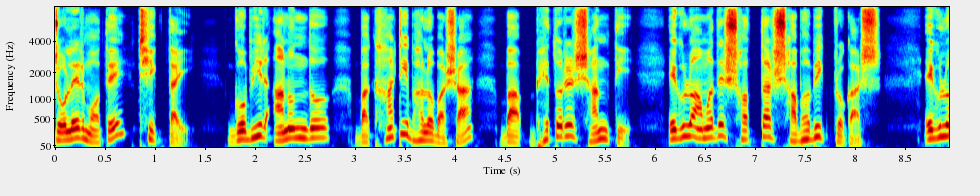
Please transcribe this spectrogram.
টোলের মতে ঠিক তাই। গভীর আনন্দ বা খাঁটি ভালোবাসা বা ভেতরের শান্তি এগুলো আমাদের সত্তার স্বাভাবিক প্রকাশ। এগুলো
